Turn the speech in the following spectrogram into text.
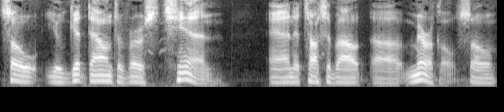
so you get down to verse 10, and it talks about uh, miracles. So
